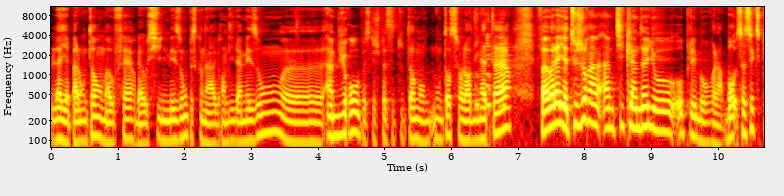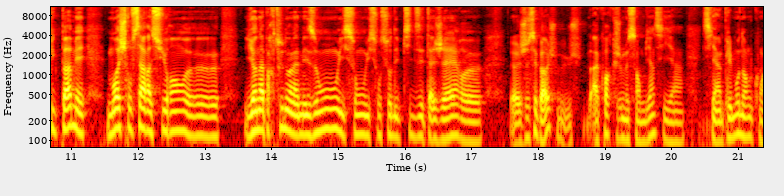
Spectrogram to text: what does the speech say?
Là il y a pas longtemps, on m'a offert bah, aussi une maison parce qu'on a agrandi la maison, euh, un bureau parce que je passais tout le temps mon, mon temps sur l'ordinateur. enfin voilà, il y a toujours un, un petit clin d'œil au, au Playmo. Voilà. Bon, ça s'explique pas, mais moi je trouve ça rassurant. Euh, il y en a partout dans la maison. Ils sont, ils sont sur des petites étagères. Euh, euh, je sais pas. À croire que je me sens bien s'il y a, s'il y a un Playmo dans le coin.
